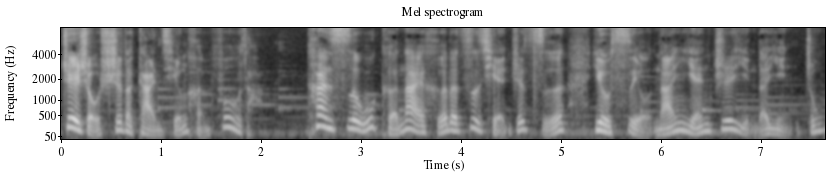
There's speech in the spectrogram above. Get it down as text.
这首诗的感情很复杂，看似无可奈何的自遣之词，又似有难言之隐的隐衷，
